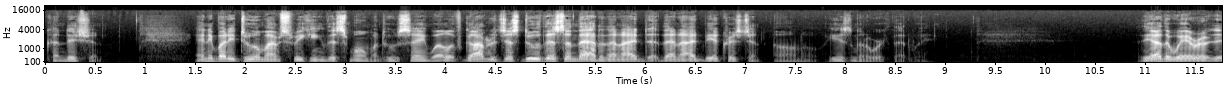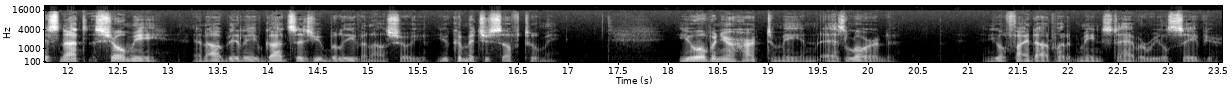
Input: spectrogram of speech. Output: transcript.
condition. Anybody to whom I'm speaking this moment who's saying, "Well, if God would just do this and that, and then I'd then I'd be a Christian," oh no, He isn't going to work that way. The other way around, it's not show me and I'll believe. God says, "You believe and I'll show you." You commit yourself to me. You open your heart to me as Lord, and you'll find out what it means to have a real Savior.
